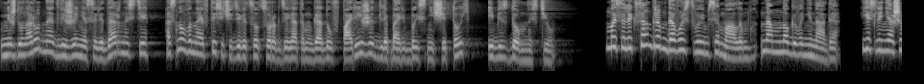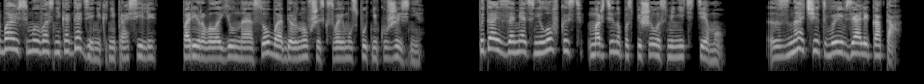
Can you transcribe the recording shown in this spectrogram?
международное движение солидарности, основанное в 1949 году в Париже для борьбы с нищетой и бездомностью. Мы с Александром довольствуемся малым, нам многого не надо. Если не ошибаюсь, мы у вас никогда денег не просили, парировала юная особа, обернувшись к своему спутнику жизни. Пытаясь замять неловкость, Мартина поспешила сменить тему. «Значит, вы взяли кота?»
